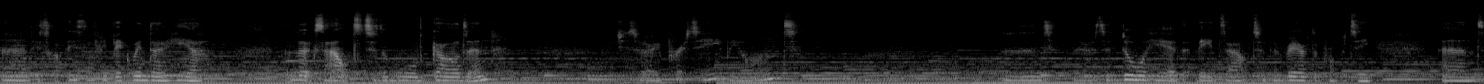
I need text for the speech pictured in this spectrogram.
And it's got this lovely big window here that looks out to the walled garden, which is very pretty beyond. And there is a door here that leads out to the rear of the property. And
